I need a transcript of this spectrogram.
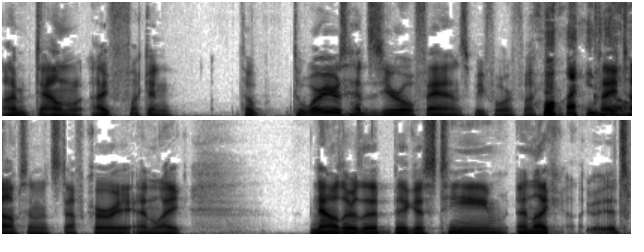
I'm down. with- I fucking the the Warriors had zero fans before fucking Klay know. Thompson and Steph Curry, and like now they're the biggest team, and like it's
